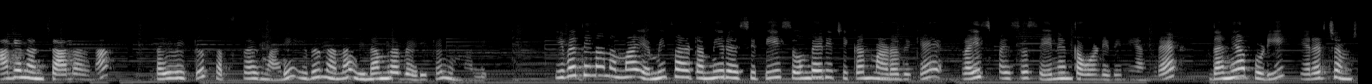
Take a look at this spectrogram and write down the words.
ಹಾಗೆ ನನ್ನ ಚಾನಲ್ನ ದಯವಿಟ್ಟು ಸಬ್ಸ್ಕ್ರೈಬ್ ಮಾಡಿ. ಇದು ನನ್ನ ವಿನಮ್ರ ಬೇಡಿಕೆ ನಿಮ್ಮಲ್ಲಿ. ಇವತ್ತಿನ ನಮ್ಮ ಎಮ್ಮಿ ಫಾರ್ ಟಮ್ಮಿ ರೆಸಿಪಿ ಸೋಂಬೇರಿ ಚಿಕನ್ ಮಾಡೋದಕ್ಕೆ ಡ್ರೈ ಸ್ಪೈಸಸ್ ಏನೇನು ತೊಗೊಂಡಿದ್ದೀನಿ ಅಂದರೆ ಧನಿಯಾ ಪುಡಿ ಎರಡು ಚಮಚ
